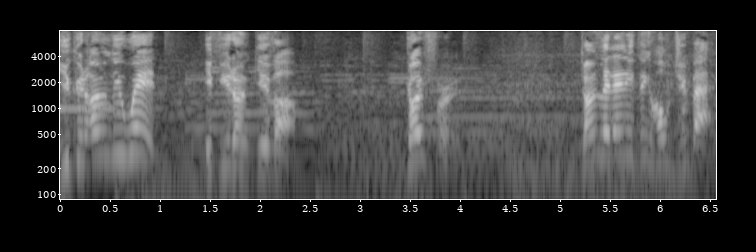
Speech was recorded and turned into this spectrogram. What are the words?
You can only win if you don't give up. Go for it. Don't let anything hold you back.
